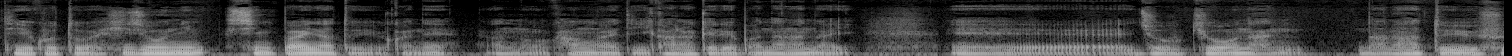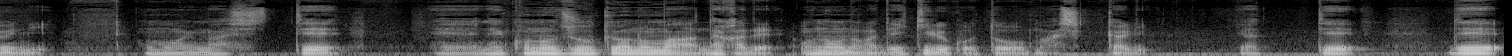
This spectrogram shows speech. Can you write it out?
ていうことは非常に心配なというかねあの考えていかなければならない、えー、状況なんだなというふうに思いまして、えーね、この状況のまあ中で各々ができることをまあしっかりやってで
